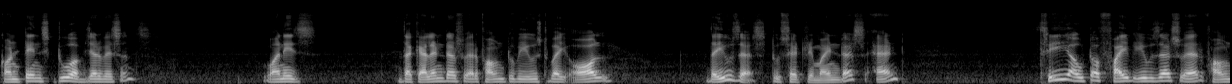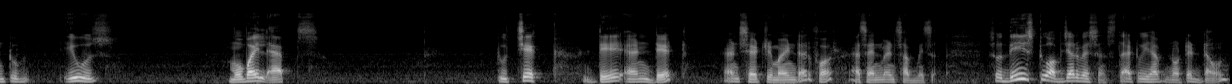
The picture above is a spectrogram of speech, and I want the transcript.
contains two observations one is the calendars were found to be used by all the users to set reminders and 3 out of 5 users were found to use mobile apps to check day and date and set reminder for assignment submission. So, these two observations that we have noted down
